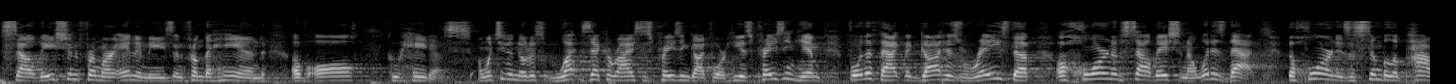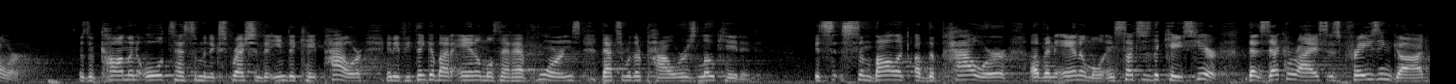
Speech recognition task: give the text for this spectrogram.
salvation from our enemies and from the hand of all who hate us. I want you to notice what Zechariah is praising God for. He is praising him for the fact that God has raised up a horn of salvation. Now, what is that? The horn is a symbol of power. There's a common Old Testament expression to indicate power, and if you think about animals that have horns, that's where their power is located. It's symbolic of the power of an animal. And such is the case here, that Zechariah is praising God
